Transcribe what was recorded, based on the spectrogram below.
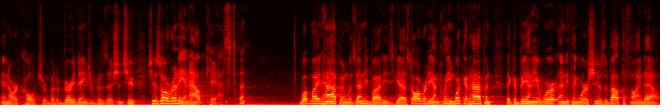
in our culture, but a very dangerous position. She, she was already an outcast. what might happen was anybody's guess. Already unclean. What could happen that could be any wor- anything worse? She was about to find out.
